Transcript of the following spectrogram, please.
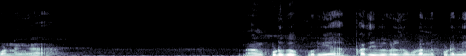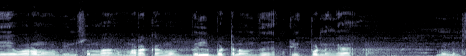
பண்ணுங்கள் நான் கொடுக்கக்கூடிய பதிவுகள் உடனுக்குடனே வரணும் அப்படின்னு சொன்னால் மறக்காமல் பெல் பட்டனை வந்து கிளிக் பண்ணுங்கள் மீண்டும்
